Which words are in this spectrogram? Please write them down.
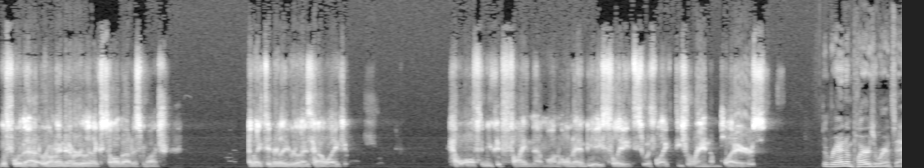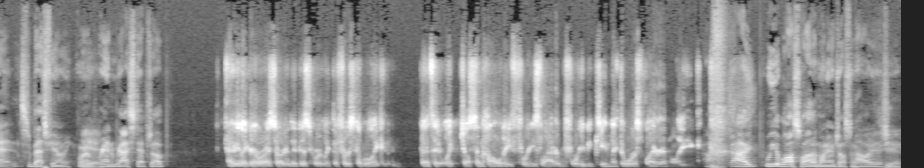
before that run, I never really like saw that as much, and like didn't really realize how like how often you could find them on on NBA slates with like these random players. The random players are where it's at. It's the best feeling when Yeah. a random guy steps up. I mean, like remember when I started in the Discord, like the first couple like that's it, like Justin Holiday threes ladder before he became like the worst player in the league. I we lost a lot of money on Justin Holiday this year.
